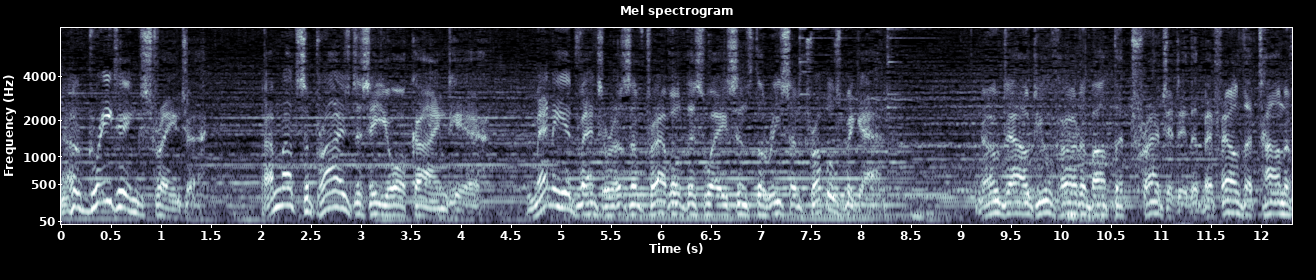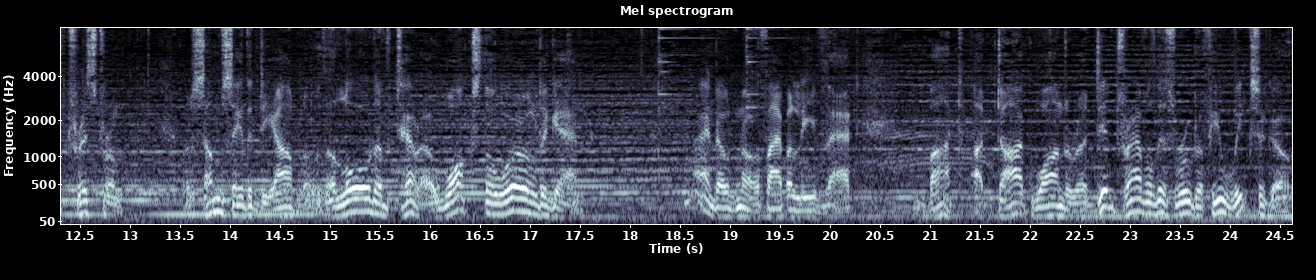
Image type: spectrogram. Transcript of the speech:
Oh, greetings, stranger. I'm not surprised to see your kind here. Many adventurers have traveled this way since the recent troubles began. No doubt you've heard about the tragedy that befell the town of Tristram. Some say the Diablo, the Lord of Terror, walks the world again. I don't know if I believe that, but a Dark Wanderer did travel this route a few weeks ago.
